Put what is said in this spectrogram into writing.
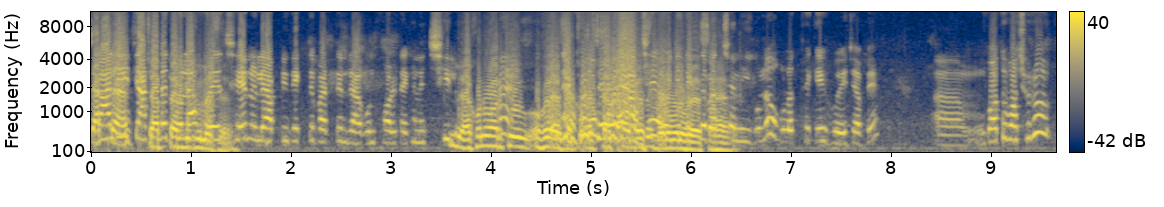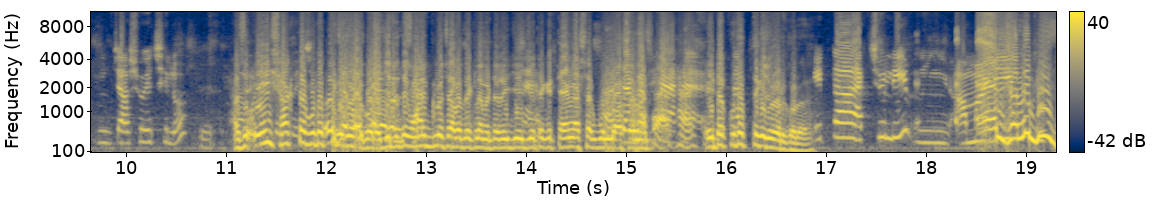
চারটা- কালি চারটা তোলা হয়েছে নইলে আপনি দেখতে পারতেন ড্রাগন ফলটা এখানে ছিল। এখনও আর কি হয়ে আছে হয়ে আছে, হয়ে দেখতে হ্যাঁ। পাচ্ছেন এইগুলো ওগুলোর থেকেই হয়ে যাবে। গত বছরও চাষ হয়েছিল। আচ্ছা এই শাকটা কোথা থেকে জোগাড় করা? যেটা থেকে অনেকগুলো চারা দেখলাম এটা এই যে হ্যাঁ। যেটাকে ট্যাঙ্গা শাক বলল হ্যাঁ, শাক, হ্যাঁ। এটা কোথা থেকে জোগাড় করা? এটা অ্যাকচুয়ালি আমার একজনে বীজ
